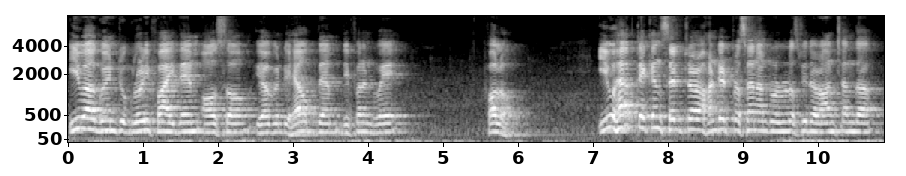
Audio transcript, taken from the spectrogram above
you are going to glorify them also, you are going to help them different way. Follow. You have taken shelter 100% unto feet of Ramchandra.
